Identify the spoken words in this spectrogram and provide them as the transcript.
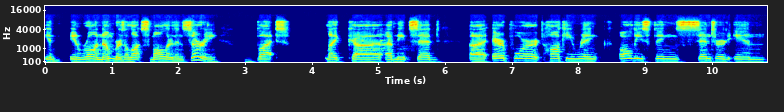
in in raw numbers, a lot smaller than Surrey, but like uh, Avneet said, uh, airport, hockey rink, all these things centered in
